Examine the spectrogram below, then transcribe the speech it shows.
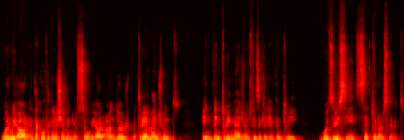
where we are in the configuration menu. So we are under material management, inventory management, physical inventory, goods receipt, set tolerance limit.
